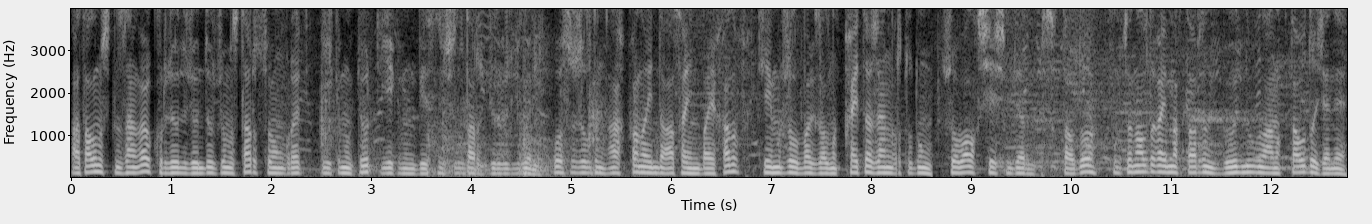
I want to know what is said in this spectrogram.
Аталмыш нысанға күрделі жөндеу жұмыстары соңғы рет 2004-2005 жылдары жүргізілген. Осы жылдың ақпан айында асайын байқанов теміржол вокзалын қайта жаңғыртудың жобалық шешімдерін пысықтауды функционалдық аймақтардың бөлінуін анықтауды және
